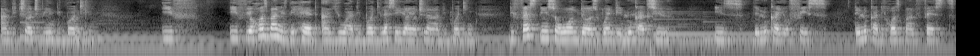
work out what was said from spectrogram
and the church being the body? If if your husband is the head and you are the body, let's say you and your children are the body, the first thing someone does when they look at you is they look at your face. They look at the husband first.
